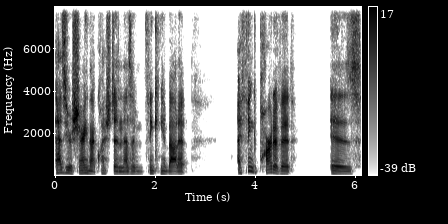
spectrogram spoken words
as you're sharing that question, as I'm thinking about it, I think part of it is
